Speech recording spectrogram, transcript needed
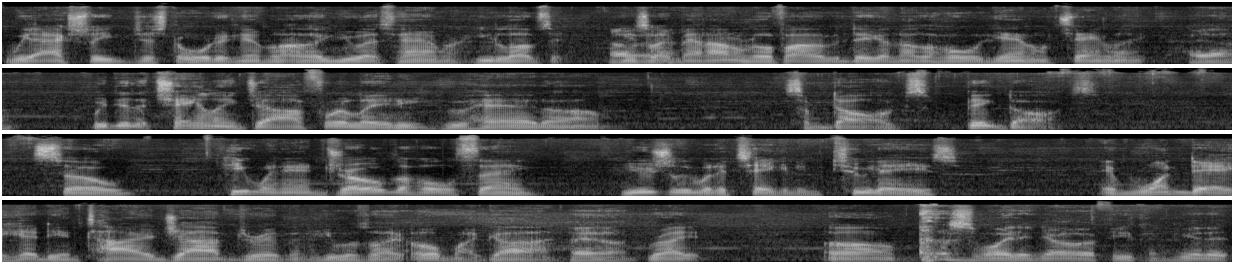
we actually just ordered him a, U.S. hammer. He loves it. Oh, He's yeah? like, man, I don't know if I would dig another hole again on chain link Yeah. we did a chain link job for a lady who had um, some dogs, big dogs. So he went in, drove the whole thing. Usually would have taken him two days. And one day he had the entire job driven. He was like, "Oh my god!" Yeah. Right? That's the way to go if you can get it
